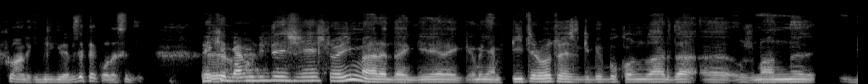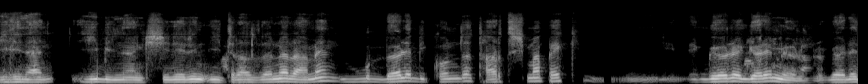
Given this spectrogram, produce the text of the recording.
şu andaki bilgilerimizde pek olası değil. Peki ee, ben bir de şey söyleyeyim mi arada girerek? Yani Peter Otes gibi bu konularda e, uzmanlığı bilinen, iyi bilinen kişilerin itirazlarına rağmen bu böyle bir konuda tartışma pek göre göremiyoruz. Böyle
